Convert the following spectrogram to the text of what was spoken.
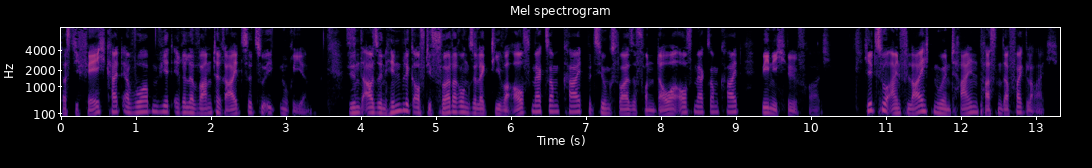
dass die Fähigkeit erworben wird, irrelevante Reize zu ignorieren. Sie sind also in Hinblick auf die Förderung selektiver Aufmerksamkeit bzw. von Daueraufmerksamkeit wenig hilfreich. Hierzu ein vielleicht nur in Teilen passender Vergleich.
